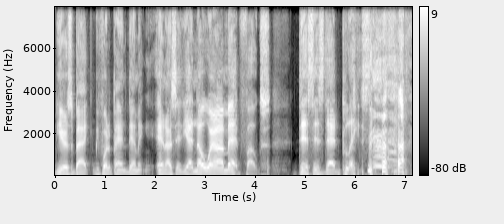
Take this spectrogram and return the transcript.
years back before the pandemic, and I said, "Yeah, know where I'm at, folks. This is that place."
